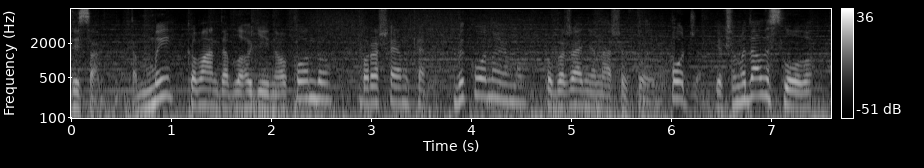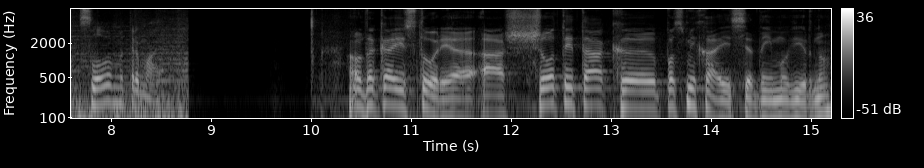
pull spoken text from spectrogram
десантникам. Ми, команда благодійного фонду Порошенка, виконуємо побажання наших воїнів. Отже, якщо ми дали слово, слово ми тримаємо. Отака історія. А що ти так е, посміхаєшся неймовірно?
